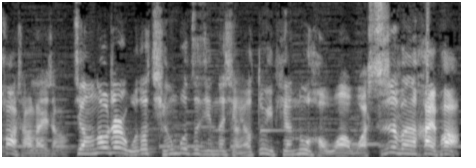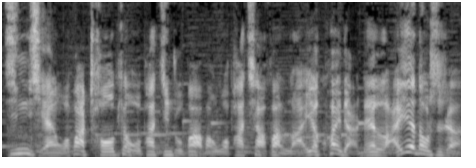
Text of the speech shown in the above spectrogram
怕啥来啥。讲到这儿，我都情不自禁的想要对天怒吼啊！我十分害怕金钱，我怕钞票，我怕金主爸爸，我怕恰饭，来呀，快点的，来呀，都是啊。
